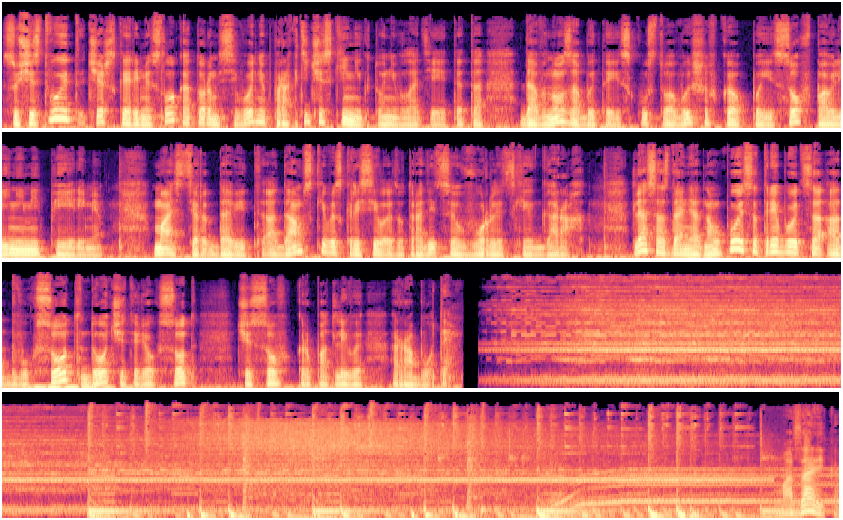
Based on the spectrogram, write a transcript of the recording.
Существует чешское ремесло, которым сегодня практически никто не владеет. Это давно забытое искусство вышивка поясов павлиньими перьями. Мастер Давид Адамский воскресил эту традицию в Ворлицких горах. Для создания одного пояса требуется от 200 до 400 часов кропотливой работы. Мозаика.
